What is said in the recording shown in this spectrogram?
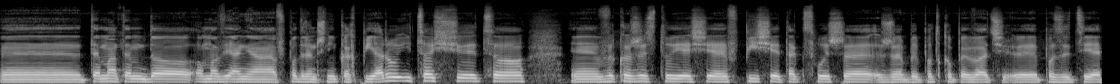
e, tematem do omawiania w podręcznikach PR-u i coś, e, co e, wykorzystuje się w PiSie, tak słyszę, żeby podkopywać pozycję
